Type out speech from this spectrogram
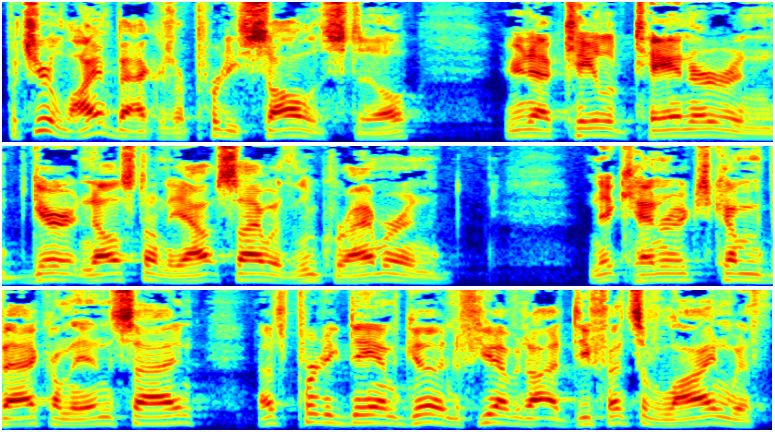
but your linebackers are pretty solid still. You're gonna have Caleb Tannor and Garrett Nelson on the outside with Luke Reimer and Nick Henricks coming back on the inside. That's pretty damn good. And if you have a defensive line with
